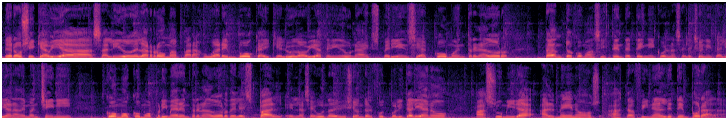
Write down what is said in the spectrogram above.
De Rossi que había salido de la Roma para jugar en Boca y que luego había tenido una experiencia como entrenador, tanto como asistente técnico en la selección italiana de Mancini, como como primer entrenador del Spal en la segunda división del fútbol italiano, asumirá al menos hasta final de temporada.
